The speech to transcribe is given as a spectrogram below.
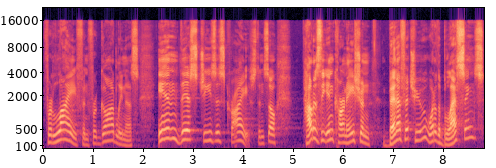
for life and for godliness in this Jesus Christ. And so how does the incarnation benefit you? What are the blessings?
